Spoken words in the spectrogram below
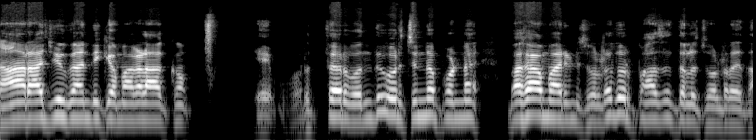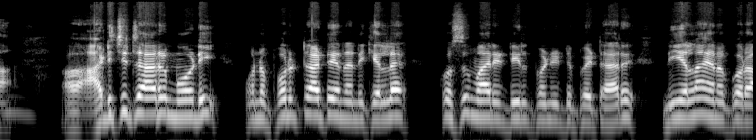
நான் ராஜீவ் காந்திக்கு மகளாக்கும். ஏ ஒருத்தர் வந்து ஒரு சின்ன பொண்ணை மகாமாரின்னு சொல்றது ஒரு பாசத்தில் சொல்றது தான் அடிச்சிட்டாரு மோடி. உன்னை பொருட்டாட்டே நினைக்கல. கொசு மாதிரி டீல் பண்ணிட்டு போயிட்டாரு. நீ எல்லாம் எனக்கு ஒரு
